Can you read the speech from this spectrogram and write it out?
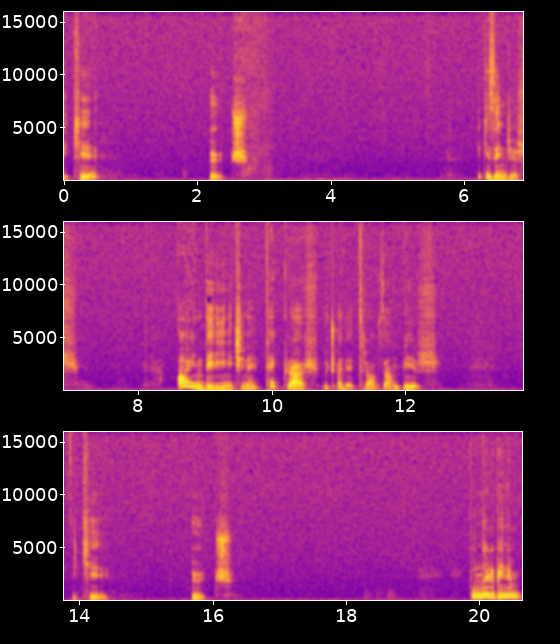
2 3 2 zincir aynı deliğin içine tekrar 3 adet trabzan 1 2 3 Bunları benim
